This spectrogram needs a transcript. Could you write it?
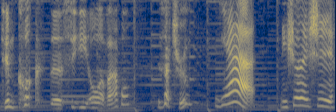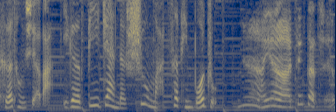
Tim Cook, the CEO of Apple. Is that true? Yeah，你说的是何同学吧？一个 B 站的数码测评博主。 Yeah, yeah, I think that's him.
